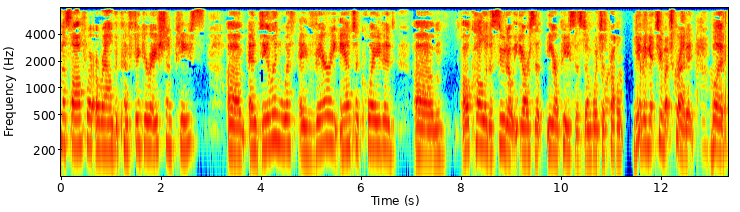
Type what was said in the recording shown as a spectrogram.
the software around the configuration piece, um, and dealing with a very antiquated, um, I'll call it a pseudo ERP system, which is probably giving it too much credit, mm-hmm. but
